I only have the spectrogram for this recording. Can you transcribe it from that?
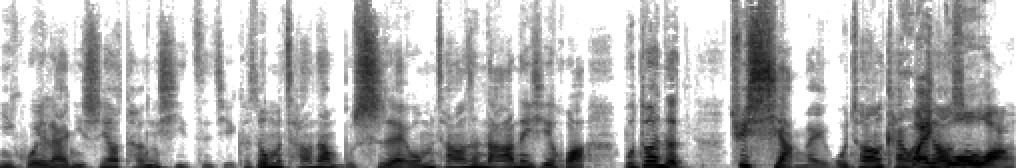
你回来你是要疼惜自己，可是我们常常不是哎，我们常常是拿那些话不断的去想哎，我常常开玩笑说，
